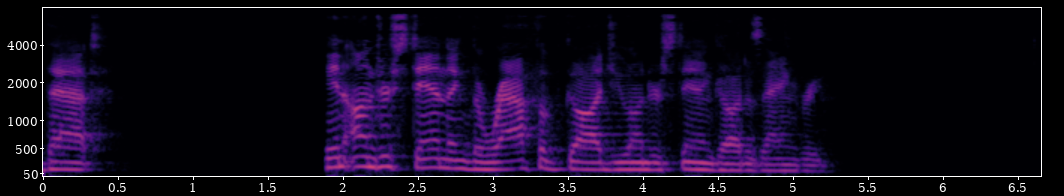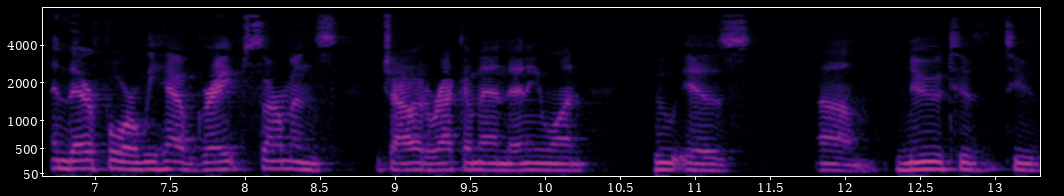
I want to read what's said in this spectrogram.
that in understanding the wrath of God, you understand God is angry. And therefore, we have great sermons which I would recommend anyone who is um, new to to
